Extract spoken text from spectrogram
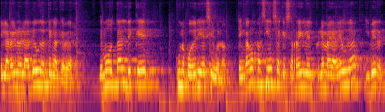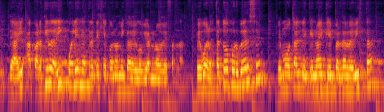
el arreglo de la deuda tenga que ver, de modo tal de que uno podría decir, bueno, tengamos paciencia que se arregle el problema de la deuda y ver de ahí, a partir de ahí cuál es la estrategia económica del gobierno de Fernández. Pero bueno, está todo por verse, de modo tal de que no hay que perder de vista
